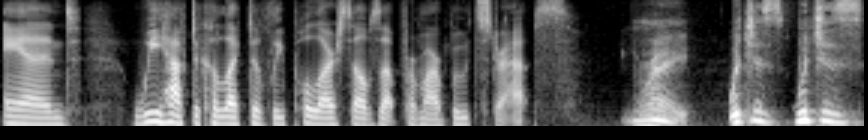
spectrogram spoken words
and we have to collectively pull ourselves up from our bootstraps. Right. Which is which is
